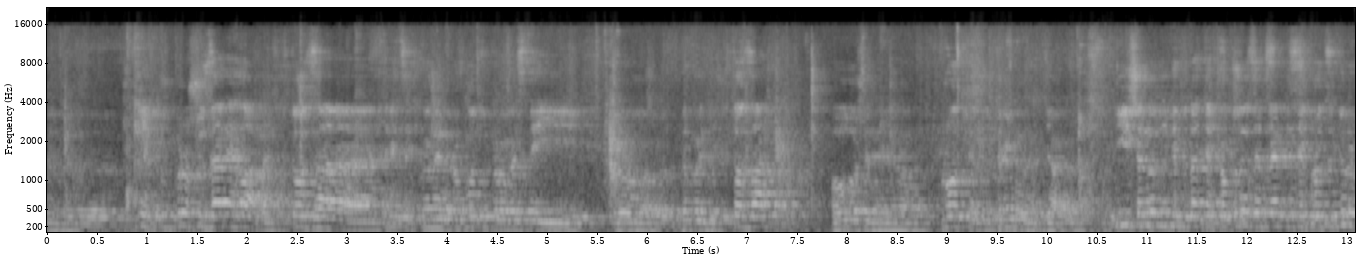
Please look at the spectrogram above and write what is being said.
Е, Ні, прошу за регламент. Хто за 30 хвилин роботу провести і про доповідь? Хто за оголошений? Проти, утримали, дякую. І, шановні депутати, пропоную затвердити процедуру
